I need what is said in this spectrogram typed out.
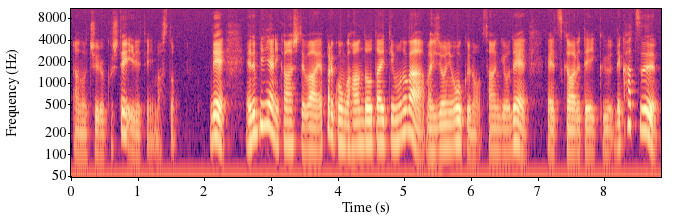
あの注力して入れていますと。で NVIDIA に関してはやっぱり今後半導体っていうものが非常に多くの産業で使われていく。でかつ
